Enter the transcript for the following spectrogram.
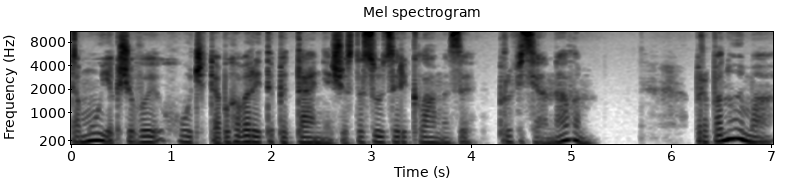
Тому, якщо ви хочете обговорити питання, що стосуються реклами з професіоналом, пропонуємо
